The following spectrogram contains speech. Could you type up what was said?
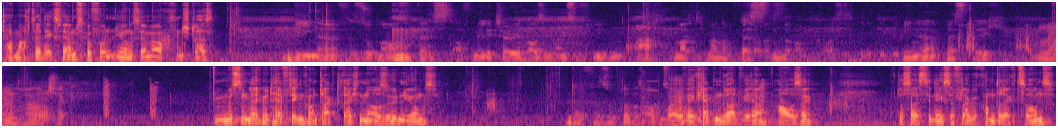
Ja, macht ja nichts. Wir haben es gefunden, Jungs. Wir haben ja auch keinen Stress. Biene, versuch mal aus West auf Military Housing anzufliegen. Ach, mach dich mal nach Westen. Biene, westlich. Ja, check. Wir müssen gleich mit heftigen Kontakt rechnen aus Süden, Jungs. Und dann versucht er was aufzubauen. Weil wir cappen gerade wieder. Housing. Das heißt, die nächste Flagge kommt direkt zu uns.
